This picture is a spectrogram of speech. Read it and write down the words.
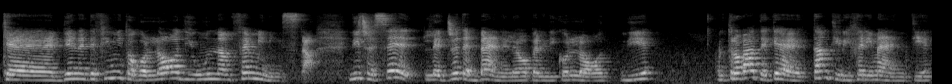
che viene definito Collodi un femminista. Dice se leggete bene le opere di Collodi trovate che tanti riferimenti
